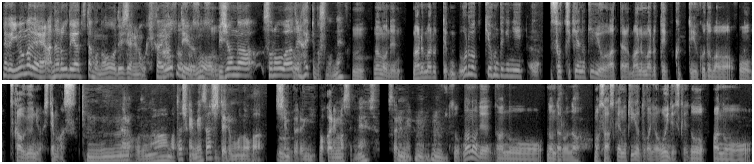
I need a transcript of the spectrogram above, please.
なんか今までアナログでやってたものをデジタルに置き換えようっていう、もうビジョンがそのワードに入ってますもんね。うん。なので、〇〇って、俺は基本的に、そっち系の企業があったら〇〇テックっていう言葉を使うようにはしてます。うんなるほどな。まあ確かに目指してるものがシンプルにわかりますよね。うんうんうんそう。なので、あの、なんだろうな。まあ、サース系の企業とかには多いですけど、あの、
